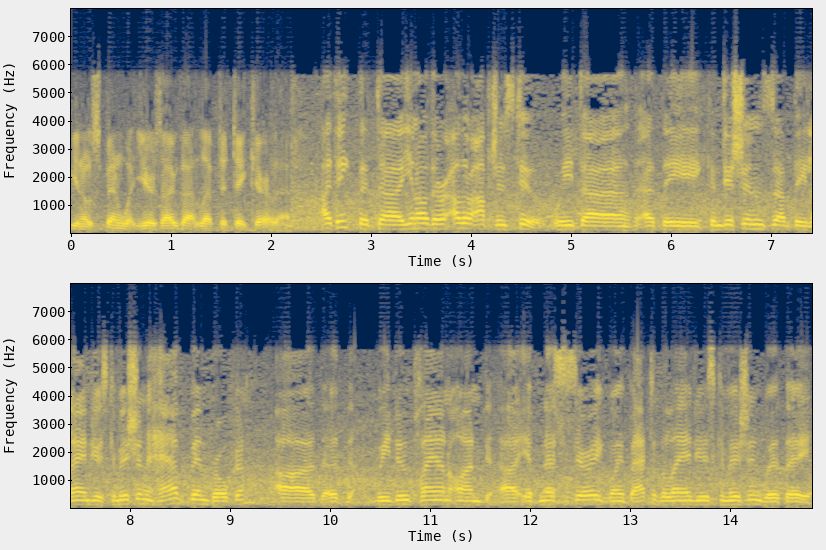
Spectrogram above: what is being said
you know, spend what years I've got left to take care of that. I think that, uh, you know, there are other options too. We, uh, the conditions of the Land Use Commission have been broken. Uh, we do plan on, uh, if necessary, going back to the Land Use Commission with a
